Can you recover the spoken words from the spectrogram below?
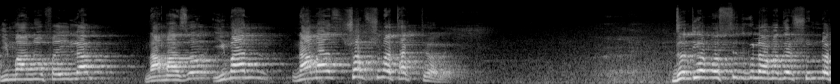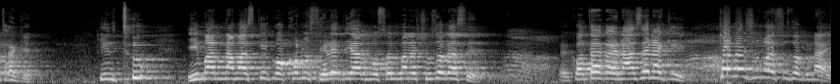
ইমানও পাইলাম, নামাজও ইমান নামাজ সবসময় থাকতে হবে। যদিও মসজিদগুলো আমাদের শূন্য থাকে কিন্তু ইমান নামাজ কি কখনো ছেড়ে দেওয়ার মুসলমানের সুযোগ আছে? কথা কয় না আছে নাকি? কোনো সময় সুযোগ নাই।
